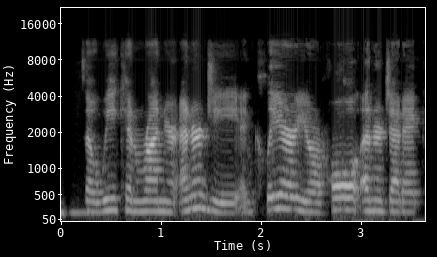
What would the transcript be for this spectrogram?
Mm-hmm. So we can run your energy and clear your whole energetic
